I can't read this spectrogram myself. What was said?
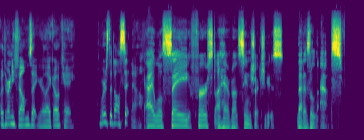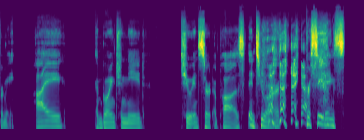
are there any films that you're like, okay, where's the doll sit now? I will say first, I have not seen J'accuse. That is a lapse for me. I am going to need to insert a pause into our Yeah. proceedings.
